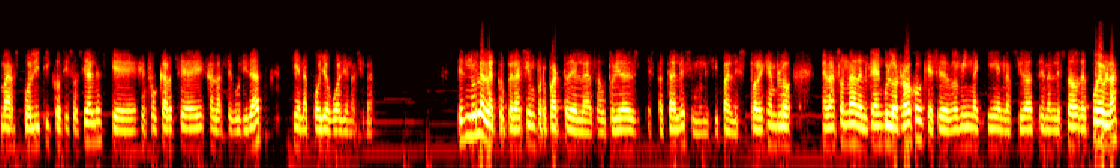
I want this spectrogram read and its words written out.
más políticos y sociales que enfocarse a la seguridad y en apoyo a Guardia Nacional es nula la cooperación por parte de las autoridades estatales y municipales. Por ejemplo, en la zona del Triángulo Rojo, que se denomina aquí en la ciudad, en el estado de Puebla,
